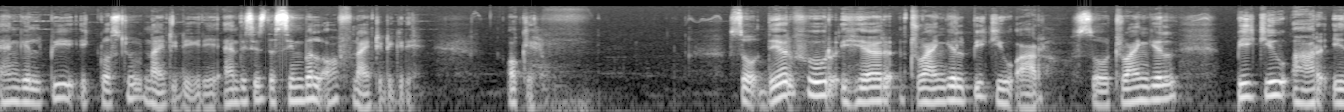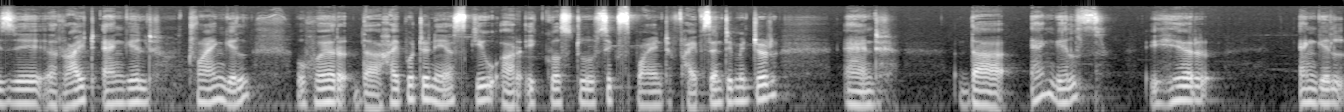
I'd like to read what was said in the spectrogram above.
angle p equals to 90 degree. And this is the symbol of 90 degree. Okay so therefore here triangle pqr so triangle pqr is a right angled triangle where the hypotenuse qr equals to 6.5 centimeter and the angles here angle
